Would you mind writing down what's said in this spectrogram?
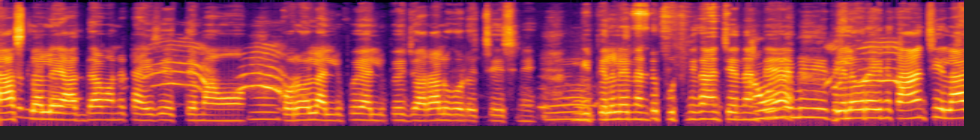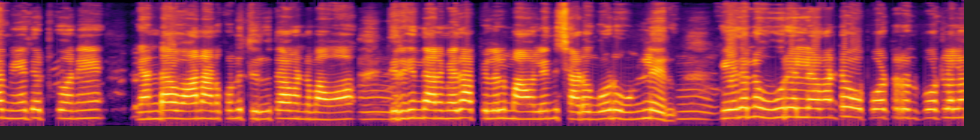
హాస్టల్లో వేద్దామని ట్రై చేస్తే మాము కుర్రోళ్ళు అల్లిపోయి అల్లిపోయి జ్వరాలు కూడా వచ్చేసినాయి. ఈ పిల్లలు ఏంటంటే పుట్టిన కాంచి ఏంటంటే డెలివరీ అయిన కాంచి ఇలా మీదెట్టుకొని ఎండ వాన అనుకుంటూ తిరుగుతామండి మాము. తిరిగిన దాని మీద ఆ పిల్లలు మామూలు సడన్ కూడా ఉండలేరు ఏదన్నా ఊరు వెళ్ళామంటే ఒక పూట రెండు పూటలలో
